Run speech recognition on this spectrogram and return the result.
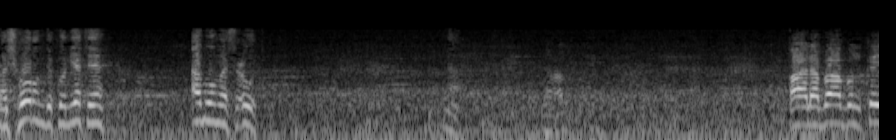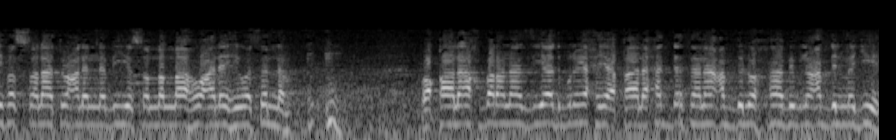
مشهور بكنيته أبو مسعود نعم نعم قال باب كيف الصلاة على النبي صلى الله عليه وسلم. وقال أخبرنا زياد بن يحيى قال حدثنا عبد الوهاب بن عبد المجيد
